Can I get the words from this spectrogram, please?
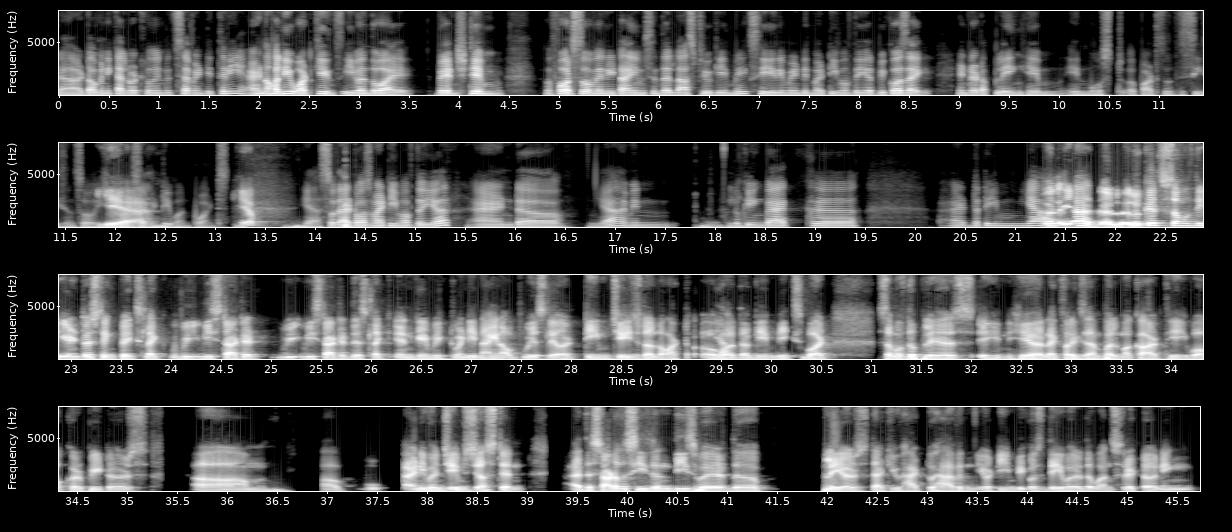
Uh, Dominic Calvert-Lewin with 73, and Ollie Watkins. Even though I benched him for so many times in the last few game weeks, he remained in my team of the year because I ended up playing him in most uh, parts of the season. So he got Yeah. 71 points. Yep. Yeah, so that was my team of the year, and uh, yeah, I mean, looking back uh, at the team, yeah, Well, yeah. Look at some of the interesting picks. Like we we started we, we started this like in game week twenty nine. Obviously, our team changed a lot over Yeah. the game weeks, but some of the players in here, like for example, McCarthy, Walker, Peters, um, uh, and even James Justin. At the start of the season, these were the players that you had to have in your team because they were the ones returning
